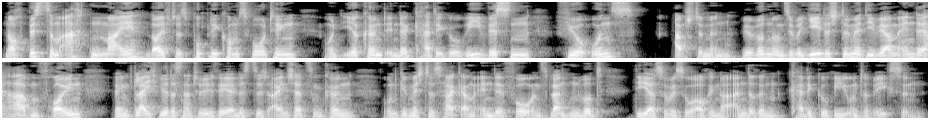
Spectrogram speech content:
Noch bis zum 8. Mai läuft das Publikumsvoting und ihr könnt in der Kategorie Wissen für uns abstimmen. Wir würden uns über jede Stimme, die wir am Ende haben, freuen, wenngleich wir das natürlich realistisch einschätzen können und gemischtes Hack am Ende vor uns landen wird, die ja sowieso auch in einer anderen Kategorie unterwegs sind.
